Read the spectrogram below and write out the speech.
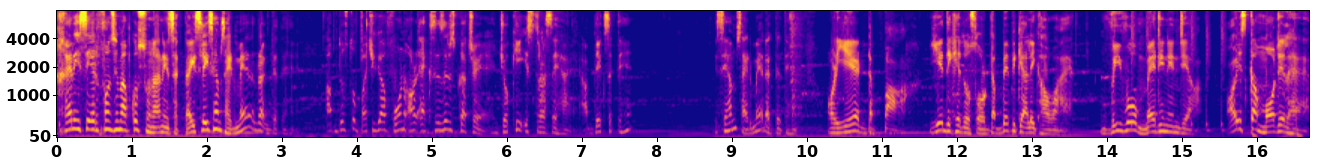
खैर, इस ईयरफोन से मैं आपको सुना नहीं सकता, इसलिए इसे हम साइड में रख देते हैं। अब दोस्तों, बच गया फ़ोन और एक्सेसरीज का ट्रे जो कि इस तरह से है। आप देख सकते हैं, इसे हम साइड में रख देते हैं। और ये डब्बा, ये दिखे दोस्तों, डब्बे पे क्या लिखा हुआ है? वीवो मेड इन इंडिया और इसका मॉडल है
